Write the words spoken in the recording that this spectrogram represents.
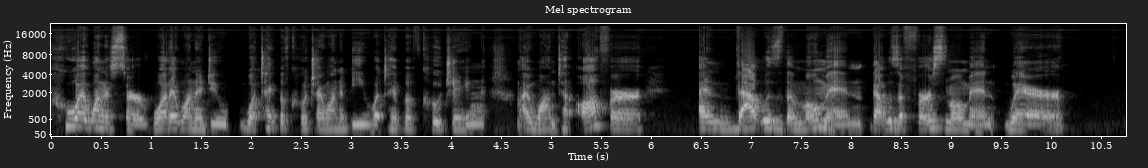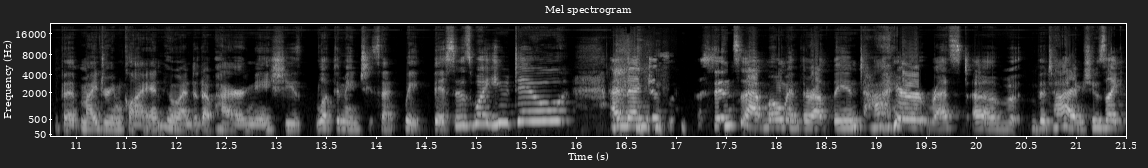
who I want to serve, what I want to do, what type of coach I want to be, what type of coaching I want to offer. And that was the moment, that was the first moment where the, my dream client who ended up hiring me, she looked at me and she said, Wait, this is what you do? And then just since that moment, throughout the entire rest of the time, she was like,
